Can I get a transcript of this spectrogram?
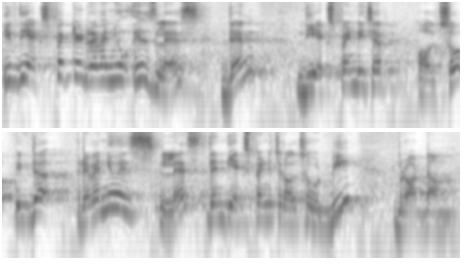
If the expected revenue is less then the expenditure also if the revenue is less then the expenditure also would be brought down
